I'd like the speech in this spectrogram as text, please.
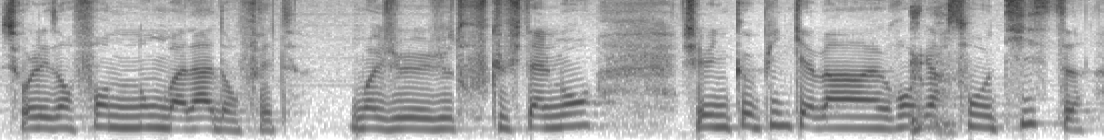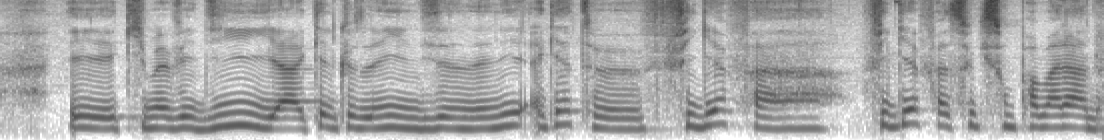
sur les enfants non malades, en fait. Moi, je, trouve que finalement, j'ai une copine qui avait un grand garçon autiste et qui m'avait dit il y a quelques années, une dizaine d'années, Agathe, euh, fais gaffe, à, fais gaffe à ceux qui sont pas malades.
